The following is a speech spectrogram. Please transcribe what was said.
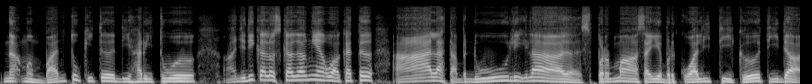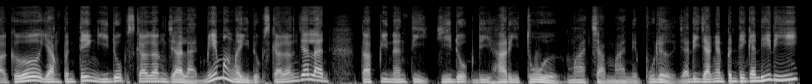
nak membantu kita di hari tua. Ha, jadi kalau sekarang ni awak kata, alah tak peduli lah sperma saya berkualiti ke tidak ke, yang penting hidup sekarang jalan. Memanglah hidup sekarang jalan, tapi nanti hidup di hari tua macam mana pula. Jadi jangan pentingkan diri,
